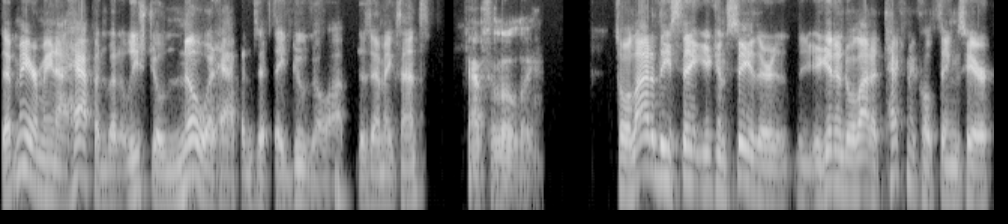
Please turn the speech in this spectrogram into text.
that may or may not happen, but at least you'll know what happens if they do go up. Does that make sense? Absolutely. So a lot of these things you can see there, you get into a lot of technical things here,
